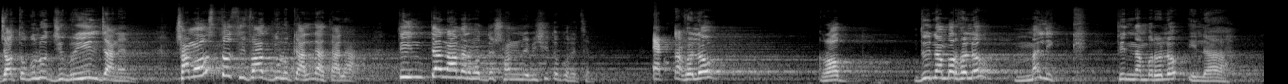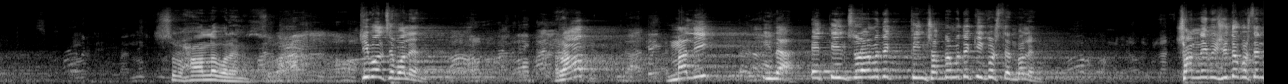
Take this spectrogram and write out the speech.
যতগুলো জিবরিল জানেন, সমস্ত সিফাতগুলোকে আল্লাহ তালা তিনটা নামের মধ্যে সন্নিবেশিত করেছেন। একটা হলো রব, দুই নম্বর হলো মালিক। তিন নম্বর হলো ইলাহ। সুবহানাল্লাহ বলেন। কি বলছে বলেন? রব, মালিক ইলা এই তিন সুরার মধ্যে, তিন শব্দের মধ্যে কি করছেন বলেন? সন্নিবেশিত করছেন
